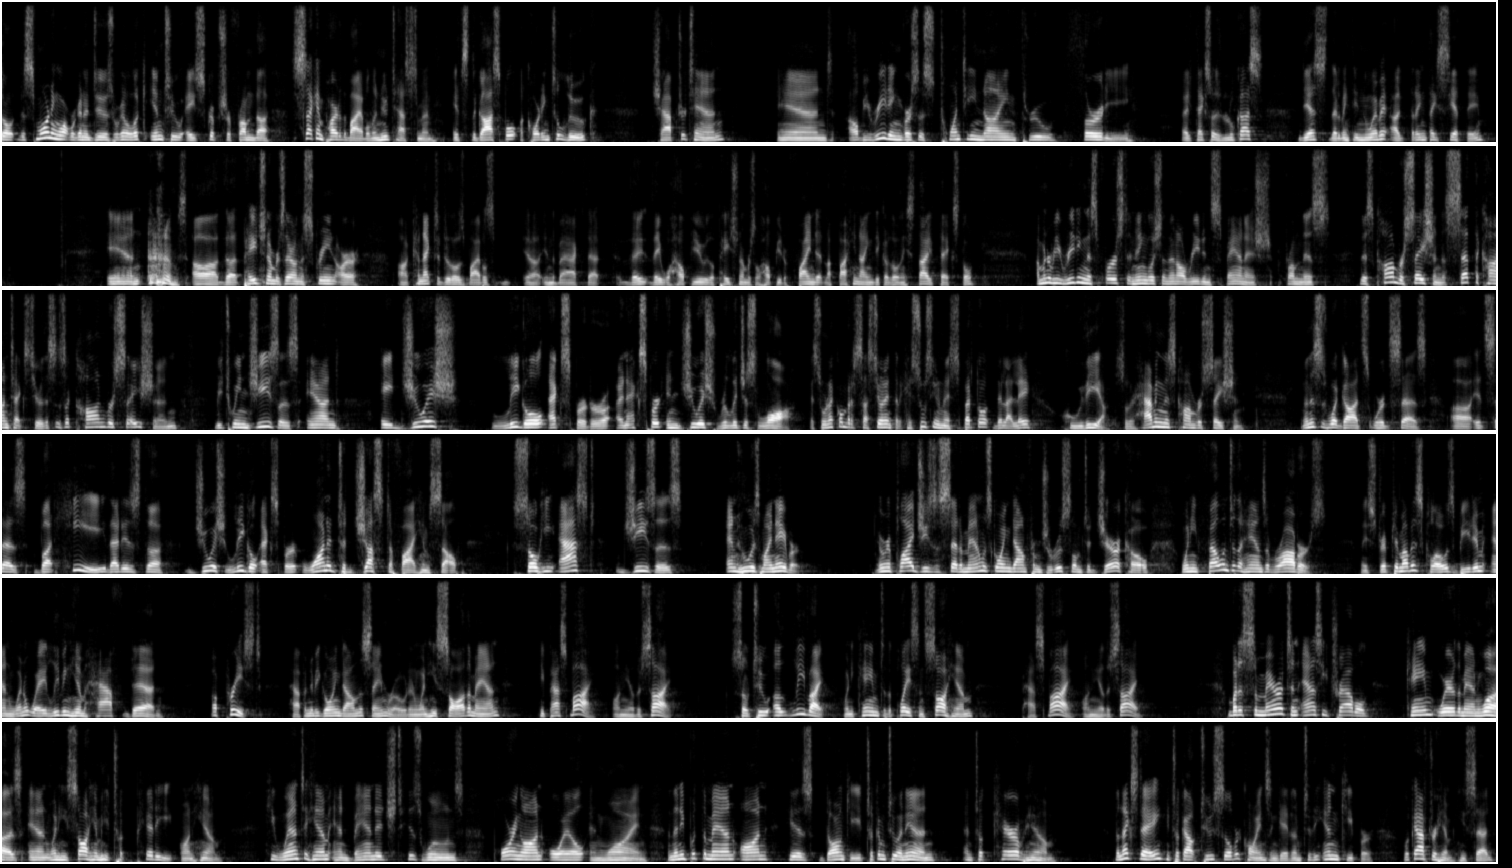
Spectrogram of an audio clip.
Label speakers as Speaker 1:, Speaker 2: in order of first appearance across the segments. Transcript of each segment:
Speaker 1: So, this morning, what we're going to do is we're going to look into a scripture from the second part of the Bible, the New Testament. It's the Gospel according to Luke, chapter 10, and I'll be reading verses 29 through 30. El texto es Lucas 10, del 29 al 37. And uh, the page numbers there on the screen are uh, connected to those Bibles uh, in the back that they, they will help you. The page numbers will help you to find it. La página indica donde está el texto. I'm going to be reading this first in English and then I'll read in Spanish from this, this conversation to set the context here. This is a conversation between Jesus and a Jewish legal expert or an expert in Jewish religious law. Es una conversación entre Jesús y un experto de la ley judía. So they're having this conversation. And this is what God's word says uh, it says, But he, that is the Jewish legal expert, wanted to justify himself. So he asked Jesus, And who is my neighbor? In reply, Jesus said, A man was going down from Jerusalem to Jericho when he fell into the hands of robbers. They stripped him of his clothes, beat him, and went away, leaving him half dead. A priest happened to be going down the same road, and when he saw the man, he passed by on the other side. So too a Levite, when he came to the place and saw him, passed by on the other side. But a Samaritan, as he traveled, came where the man was, and when he saw him, he took pity on him. He went to him and bandaged his wounds, pouring on oil and wine. And then he put the man on his donkey, took him to an inn, and took care of him. The next day, he took out two silver coins and gave them to the innkeeper. Look after him, he said,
